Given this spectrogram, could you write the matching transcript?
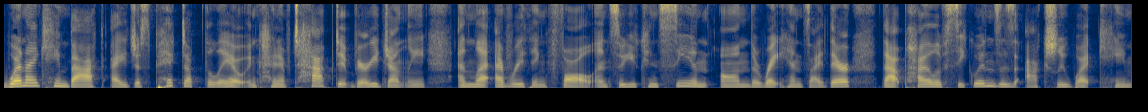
when I came back, I just picked up the layout and kind of tapped it very gently and let everything fall. And so you can see in, on the right hand side there, that pile of sequins is actually what came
